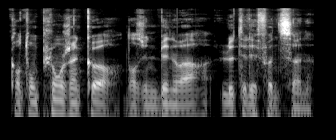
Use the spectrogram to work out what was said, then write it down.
Quand on plonge un corps dans une baignoire, le téléphone sonne.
